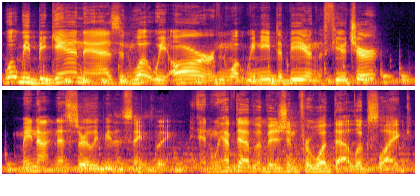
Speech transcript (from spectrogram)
What we began as and what we are and what we need to be in the future may not necessarily be the same thing. And we have to have a vision for what that looks like. You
